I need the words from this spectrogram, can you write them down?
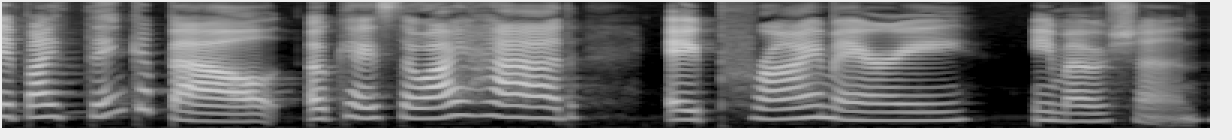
if I think about okay, so I had a primary emotion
